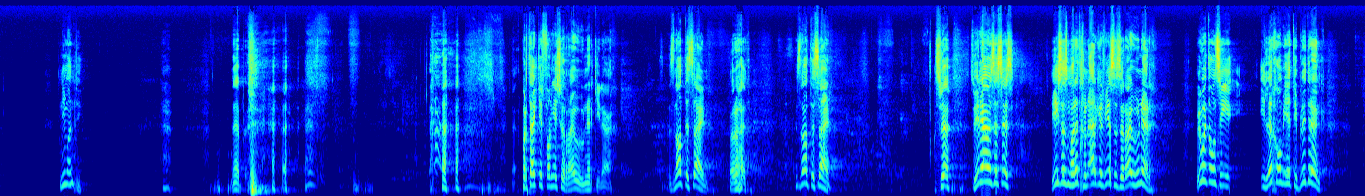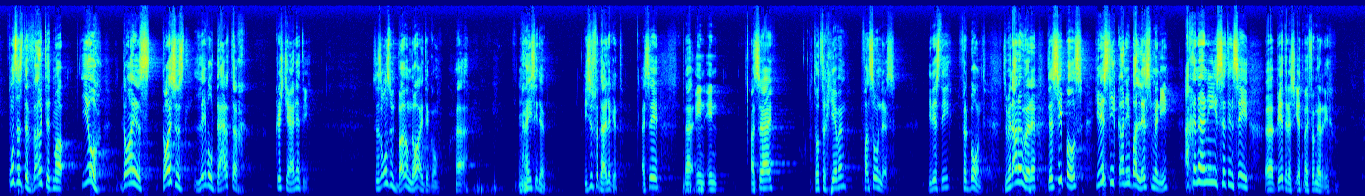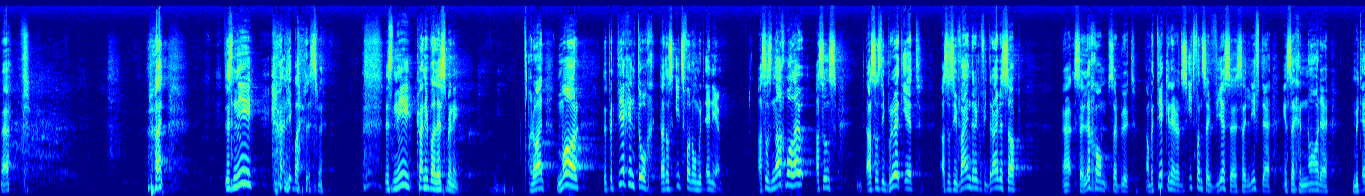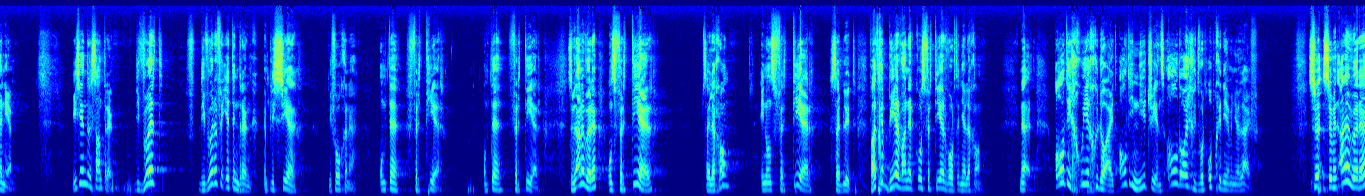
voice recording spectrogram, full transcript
Niemand nie. Nee. Partykeer vang jy so rou hoendertjie, né? It's not the same. All right. It's not the same. So, so hierdie ouens is is Jesus, maar dit gaan erger wees as 'n rou hoender. Hoe moet ons die die liggaam eet, die bloed drink? Ons is devoted, maar joh, daai is daai is level 30 Christianity. Soos ons moet bou om daar uit te kom. Ja. Nee, sien dit. Jesus verduidelik dit. Hy sê nou en en as hy tot vergifnis van sondes. Hier is die verbond. So met ander woorde, disippels, hier is nie kannibalisme nie. Ek gaan nou nie sit en sê uh, Petrus eet my vinger nie. Ja. Wat? Dis nie kannibalisme. Dis nie kannibalisme nie. Right? Maar dit beteken tog dat ons iets van hom moet inneem. As ons nagmaal hou, as ons as ons die brood eet, as ons die wyn drink of die druiwesap, ja, sy liggaam, sy bloed, dan beteken dit dat ons iets van sy wese, sy liefde en sy genade moet inneem. Hier is 'n interessante ding. Die woord die woorde vir eet en drink impliseer die volgende: om te verteer. Om te verteer. So met ander woorde, ons verteer sy liggaam en ons verteer sy bloed. Wat gebeur wanneer kos verteer word in jou liggaam? Nou, al die goeie goed daaruit, al die nutrients, al daai goed word opgeneem in jou lyf. So so met ander woorde,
